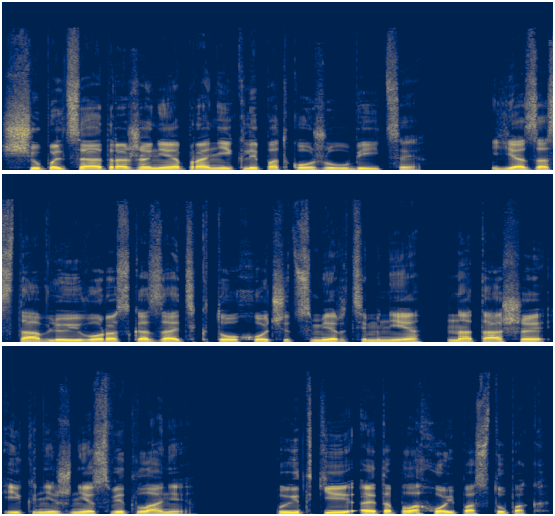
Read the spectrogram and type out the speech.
Щупальца отражения проникли под кожу убийцы. Я заставлю его рассказать, кто хочет смерти мне, Наташе и княжне Светлане. Пытки — это плохой поступок,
